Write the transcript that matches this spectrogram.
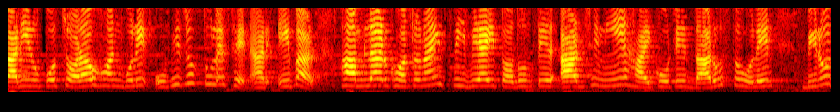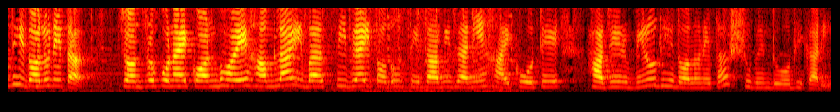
গাড়ির উপর চড়াও হন বলে অভিযোগ তুলেছেন। আর এবার হামলার ঘটনায় সিবিআই তদন্তের আর্জি নিয়ে হাইকোর্টের দ্বারস্থ হলেন বিরোধী দলনেতা চন্দ্রকোনায় কনভয়ে হামলা এবার সিবিআই তদন্তের দাবি জানিয়ে হাইকোর্টে হাজির বিরোধী দলনেতা শুভেন্দু অধিকারী।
